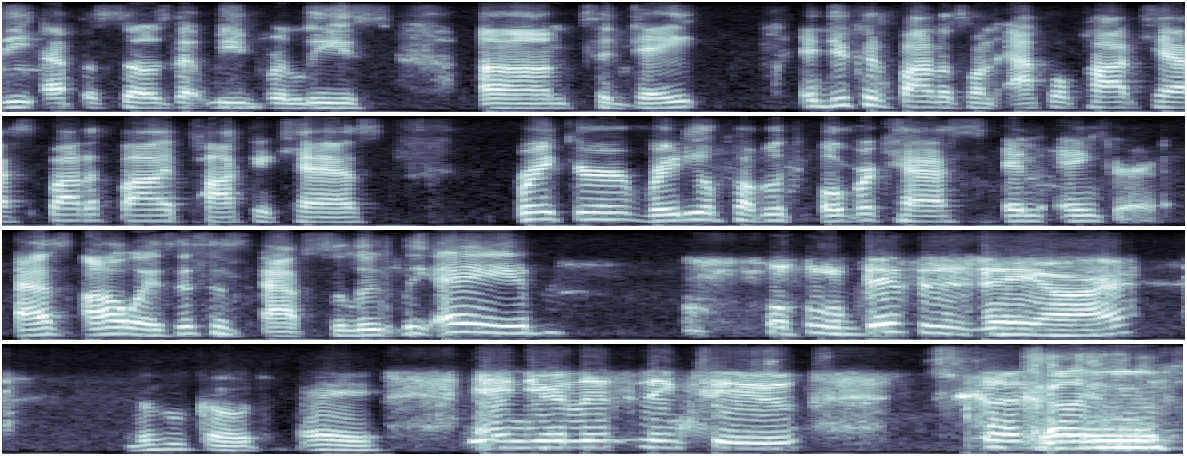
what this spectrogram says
the episodes that we've released um, to date. And you can find us on Apple Podcast, Spotify, Pocket Cast, Breaker, Radio Public, Overcast, and Anchor. As always, this is absolutely Abe. this is JR. This is Coach. Hey. And you're listening to Confabulation.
